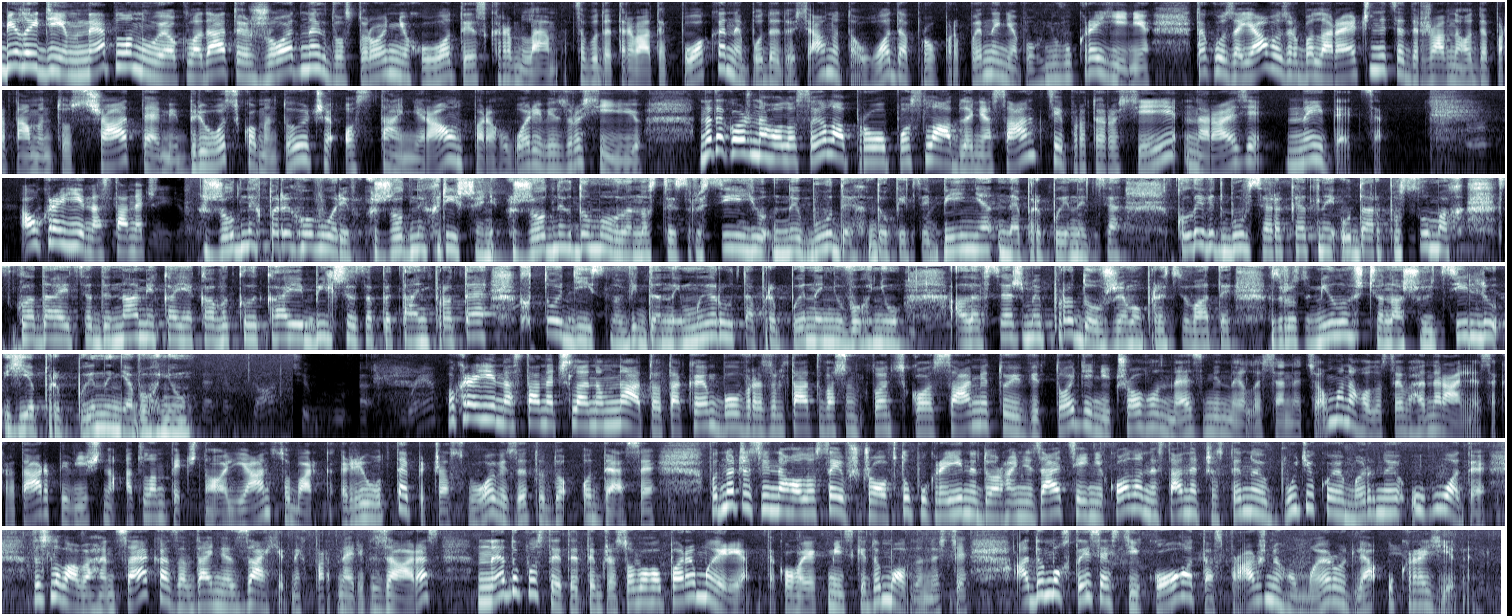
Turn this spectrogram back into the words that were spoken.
Білий дім не планує укладати жодних двосторонніх угод із Кремлем. Це буде тривати, поки не буде досягнута угода про припинення вогню в Україні. Таку заяву зробила речниця державного департаменту США Темі Брюс, коментуючи останній раунд переговорів із Росією. Вона також наголосила про послаблення санкцій проти Росії наразі не йдеться. А Україна стане Жодних переговорів, жодних рішень, жодних домовленостей з Росією не буде, доки ця бійня не припиниться. Коли відбувся ракетний удар по сумах, складається динаміка, яка викликає більше запитань про те, хто дійсно відданий миру та припиненню вогню. Але все ж ми продовжуємо працювати. Зрозуміло, що нашою ціллю є припинення вогню. Україна стане членом НАТО. Таким був результат Вашингтонського саміту, і відтоді нічого не змінилося. На цьому наголосив генеральний секретар Північно-Атлантичного альянсу Марк Рютте під час свого візиту до Одеси. Водночас він наголосив, що вступ України до організації ніколи не стане частиною будь-якої мирної угоди. За словами генсека, завдання західних партнерів зараз не допустити тимчасового перемир'я, такого як мінські домовленості, а домогтися стійкого та справжнього миру для України. України.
